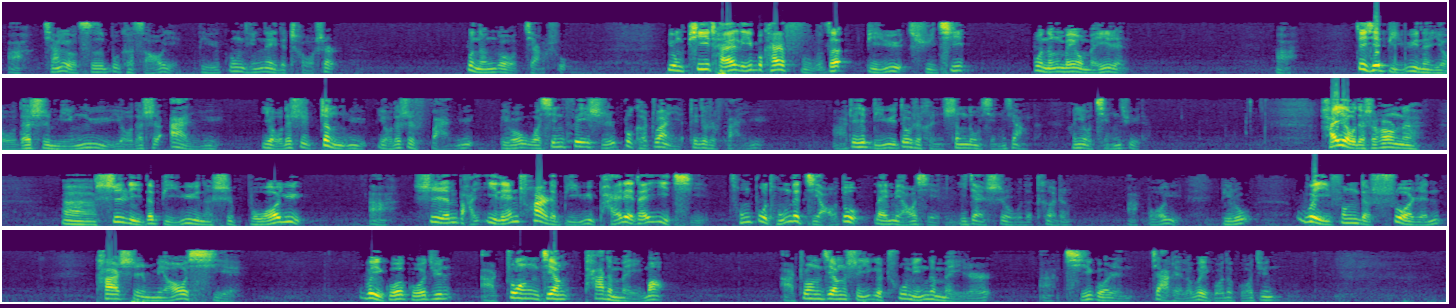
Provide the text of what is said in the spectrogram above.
啊，强有词不可扫也。比喻宫廷内的丑事儿，不能够讲述。用劈柴离不开斧子，比喻娶妻不能没有媒人。啊，这些比喻呢，有的是明喻，有的是暗喻，有的是正喻，有的是反喻。比如我心非石不可转也，这就是反喻。啊，这些比喻都是很生动形象的，很有情趣的。还有的时候呢，呃，诗里的比喻呢是博喻，啊，诗人把一连串的比喻排列在一起，从不同的角度来描写一件事物的特征，啊，博喻。比如魏风的硕人，他是描写魏国国君啊庄姜她的美貌，啊，庄姜是一个出名的美人啊，齐国人嫁给了魏国的国君。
